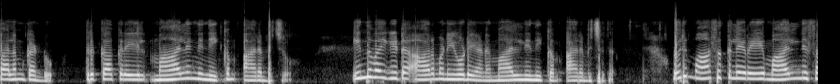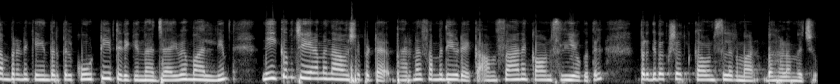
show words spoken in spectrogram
ഫലം കണ്ടു. തൃക്കാക്കരയിൽ മാലിന്യ നീക്കം ആരംഭിച്ചു. ഇന്ന് വൈകിട്ട് ആറ് മണിയോടെയാണ് മാലിന്യ നീക്കം ആരംഭിച്ചത്. ഒരു മാസത്തിലേറെ മാലിന്യ സംഭരണ കേന്ദ്രത്തിൽ കൂട്ടിയിട്ടിരിക്കുന്ന ജൈവ മാലിന്യം നീക്കം ചെയ്യണമെന്നാവശ്യപ്പെട്ട് ഭരണസമിതിയുടെ അവസാന കൗൺസിൽ യോഗത്തിൽ പ്രതിപക്ഷ കൗൺസിലർമാർ ബഹളം വെച്ചു.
